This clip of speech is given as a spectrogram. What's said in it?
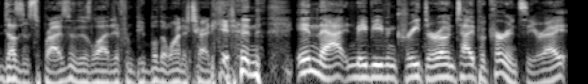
it doesn't surprise me. There's a lot of different people that want to try to get in in that and maybe even create their own type of currency, right?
